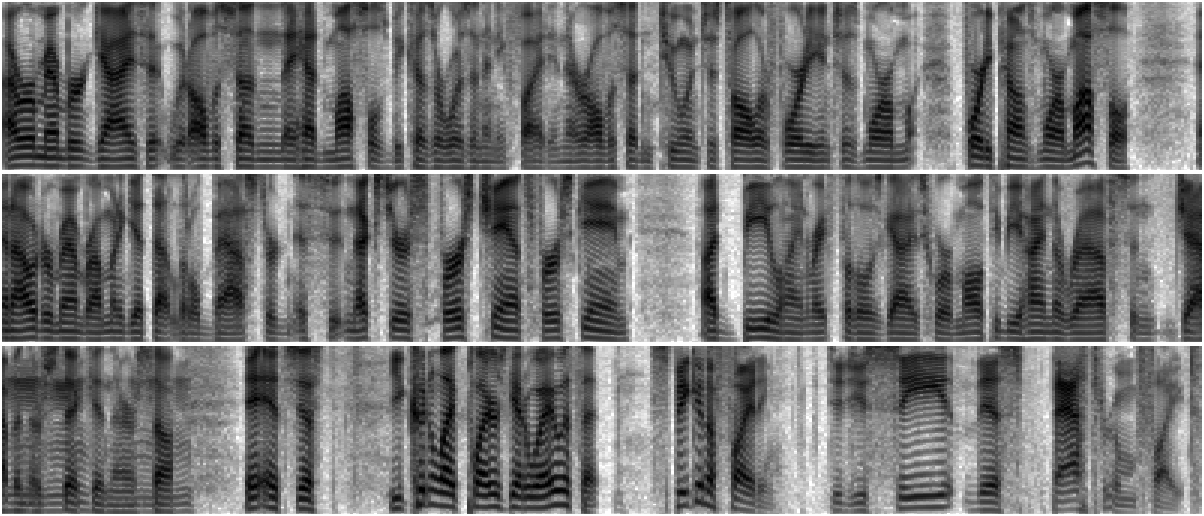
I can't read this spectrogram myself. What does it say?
I remember guys that would all of a sudden they had muscles because there wasn't any fighting. They were all of a sudden two inches taller, forty inches more, forty pounds more muscle, and I would remember, I'm going to get that little bastard next year's first chance, first game. I'd beeline right for those guys who are mouthy behind the refs and jabbing their stick mm-hmm. in there. So mm-hmm. it's just you couldn't let players get away with it. Speaking of fighting, did you see this bathroom fight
